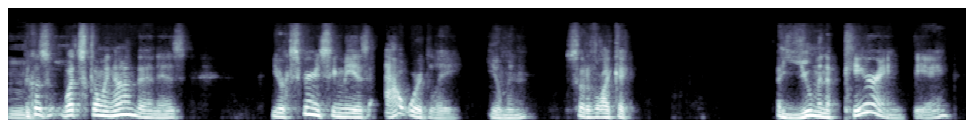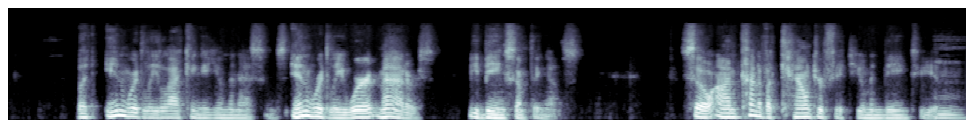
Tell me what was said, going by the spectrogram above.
Mm. Because what's going on then is you're experiencing me as outwardly human, sort of like a, a human appearing being, but inwardly lacking a human essence. Inwardly, where it matters, me being something else. So I'm kind of a counterfeit human being to you. Mm.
